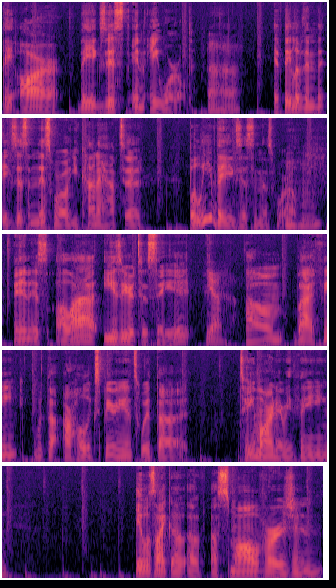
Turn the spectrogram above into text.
they are they exist in a world Uh huh. if they lived in exist in this world, you kind of have to believe they exist in this world, Mm-hmm. and it's a lot easier to say it. Yeah. Um, but I think with the, our whole experience with uh, Tamar and everything, it was like a, a, a small version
